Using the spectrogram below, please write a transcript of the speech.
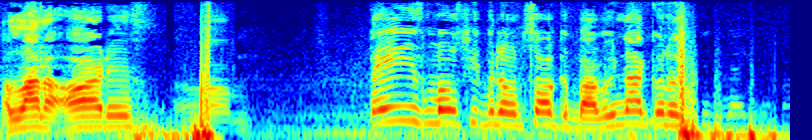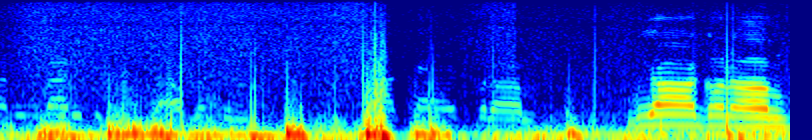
a lot of artists, um, things most people don't talk about. We're not gonna speak negative about anybody. But um, we are gonna um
